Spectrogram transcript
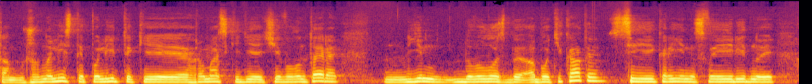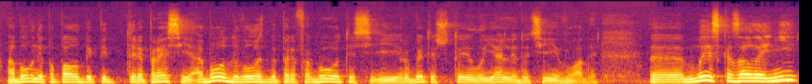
там журналісти, політики, громадські діячі, волонтери, їм довелось би або тікати з цієї країни своєї рідної, або вони попали би під репресії, або довелось би перефарбовуватись і робити, що ти лояльний до цієї влади. Е, Ми сказали ні,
